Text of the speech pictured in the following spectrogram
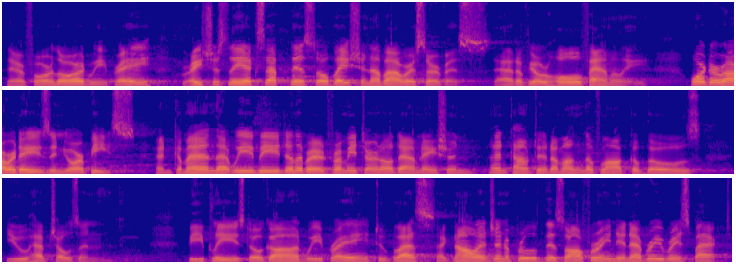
Therefore, Lord, we pray, graciously accept this oblation of our service, that of your whole family. Order our days in your peace, and command that we be delivered from eternal damnation and counted among the flock of those you have chosen. Be pleased, O God, we pray, to bless, acknowledge, and approve this offering in every respect.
